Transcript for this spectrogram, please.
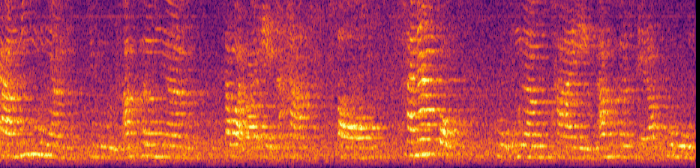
กลางมิ่งเมืองอยู่อำเภอเมืองจังหวัดร้อยเอ็ดนะคะ 2. พระนาคปกปู่เมืองไทยอำเภอเสรภูมิ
